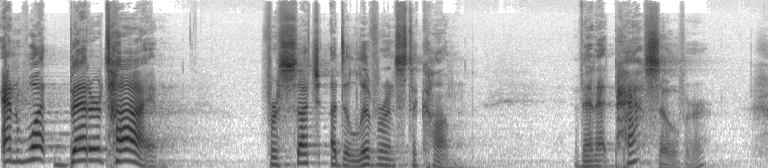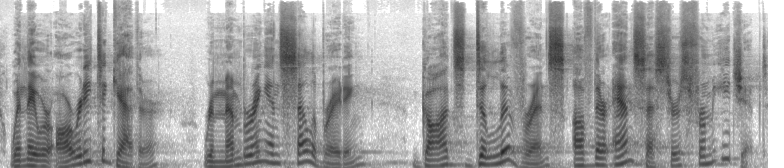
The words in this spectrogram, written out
And what better time for such a deliverance to come than at Passover when they were already together, remembering and celebrating God's deliverance of their ancestors from Egypt?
